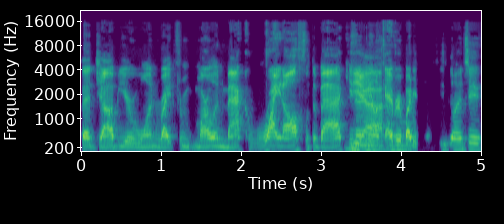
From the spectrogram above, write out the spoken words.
that job year one right from Marlon Mack right off with the back. You know, what I mean? Yeah. like everybody thinks he's going to.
